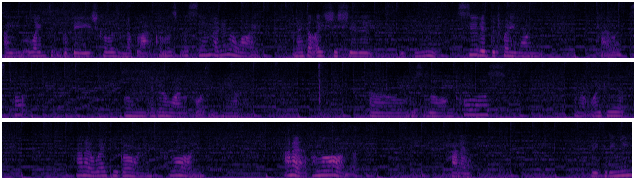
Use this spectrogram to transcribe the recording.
I liked the beige colors and the black colors for the sim. I don't know why. And I felt like she suited, suited the 21 Pilots top. Um, I don't know why we're pausing here. Oh, this is a long pause. I don't like it. Hannah, where are you going? Come on. Hannah, come on. Hannah. Are you kidding me?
